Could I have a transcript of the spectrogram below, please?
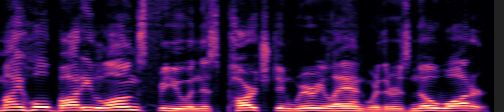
My whole body longs for you in this parched and weary land where there is no water.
